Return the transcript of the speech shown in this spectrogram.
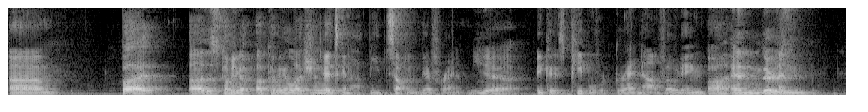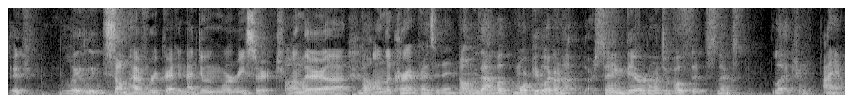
Um, but uh, this coming upcoming election. it's gonna be something different yeah. because people regret not voting. Uh, and there's And- it's lately Some have regretted not doing more research Uh-huh. on their uh, No. on the current president. not only that, but more people are gonna are saying they are going to vote this next election. I am.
